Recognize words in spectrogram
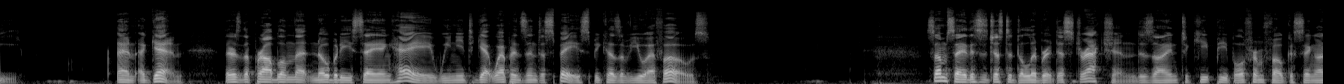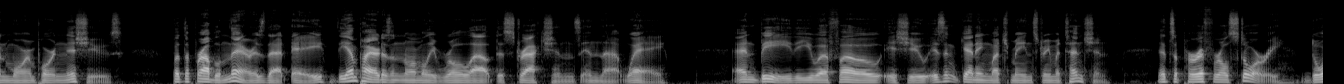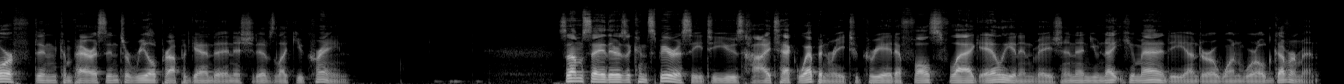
And again, there's the problem that nobody's saying, hey, we need to get weapons into space because of UFOs. Some say this is just a deliberate distraction designed to keep people from focusing on more important issues. But the problem there is that A, the Empire doesn't normally roll out distractions in that way, and B, the UFO issue isn't getting much mainstream attention. It's a peripheral story, dwarfed in comparison to real propaganda initiatives like Ukraine. Some say there's a conspiracy to use high tech weaponry to create a false flag alien invasion and unite humanity under a one world government.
